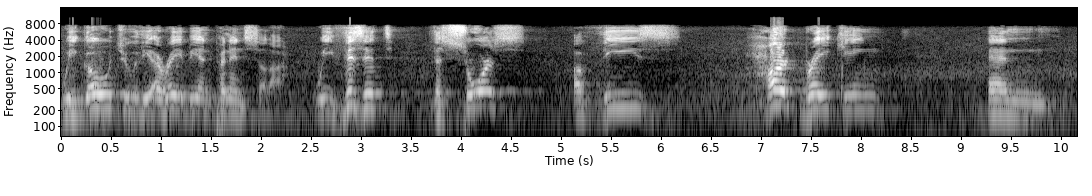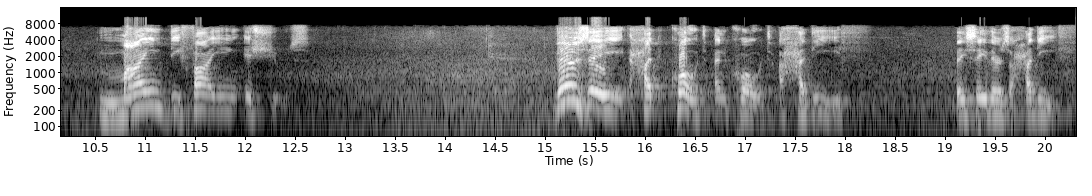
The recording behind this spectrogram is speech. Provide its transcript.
we go to the Arabian Peninsula We visit the source of these heartbreaking and mind-defying issues there's a had, quote unquote a hadith. They say there's a hadith.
